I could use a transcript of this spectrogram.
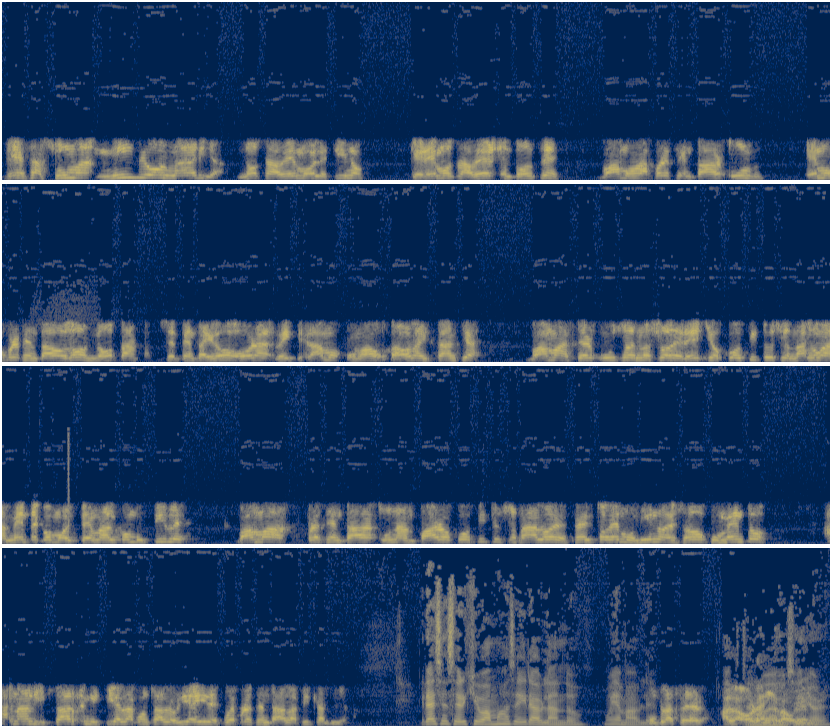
de esa suma millonaria. No sabemos el destino, queremos saber, entonces vamos a presentar un, hemos presentado dos notas, 72 horas, reiteramos, hemos agotado la instancia, vamos a hacer uso de nuestro derecho constitucional nuevamente como el tema del combustible, vamos a presentar un amparo constitucional a los efectos de Molino de esos documentos, analizar, remitir a la Contraloría y después presentar a la Fiscalía. Gracias, Sergio. Vamos a seguir hablando. Muy amable. Un placer. A la hora en la señor.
